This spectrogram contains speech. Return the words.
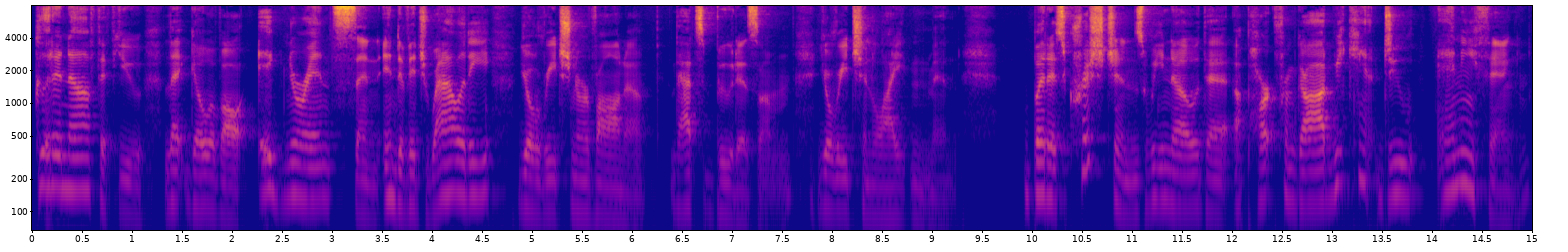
good enough if you let go of all ignorance and individuality you'll reach nirvana that's buddhism you'll reach enlightenment but as Christians, we know that apart from God, we can't do anything.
